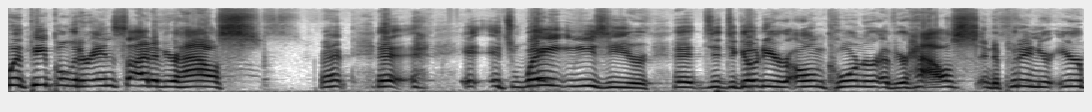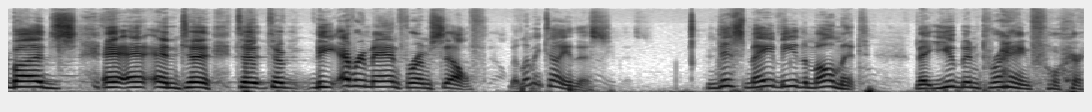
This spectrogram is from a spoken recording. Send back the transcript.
with people that are inside of your house, right? Uh, it's way easier uh, to, to go to your own corner of your house and to put in your earbuds and, and to, to, to be every man for himself. But let me tell you this this may be the moment that you've been praying for.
